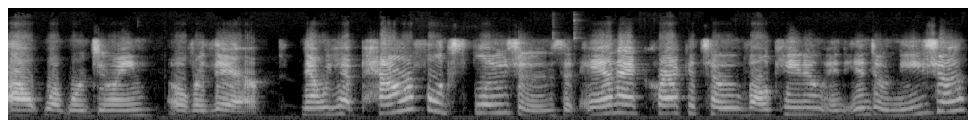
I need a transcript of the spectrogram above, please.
out what we're doing over there. Now we have powerful explosions at Anak Krakatoa volcano in Indonesia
